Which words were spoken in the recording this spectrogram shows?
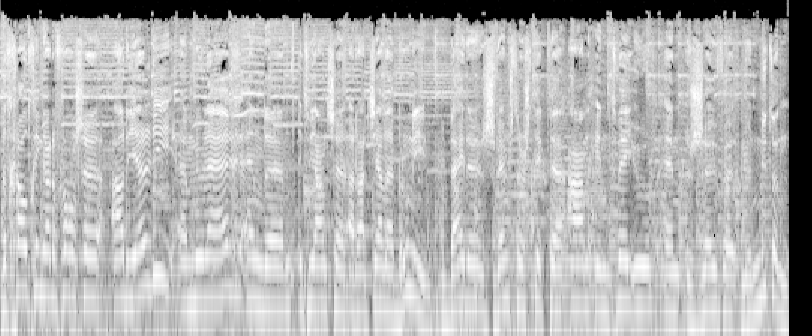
Het goud ging naar de Franse Audielli Muller en de Italiaanse Rachele Bruni. Beide zwemsters stikten aan in 2 uur en 7 minuten.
